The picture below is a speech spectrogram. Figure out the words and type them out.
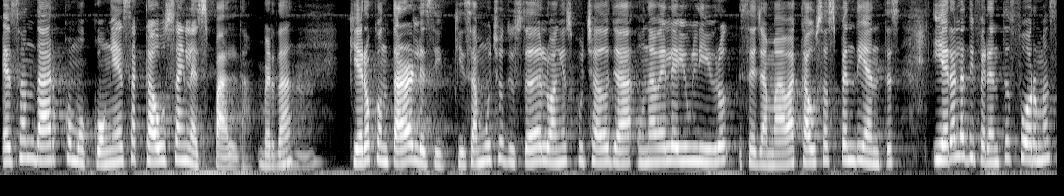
es andar como con esa causa en la espalda, ¿verdad? Quiero contarles, y quizá muchos de ustedes lo han escuchado ya, una vez leí un libro, se llamaba Causas Pendientes, y eran las diferentes formas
